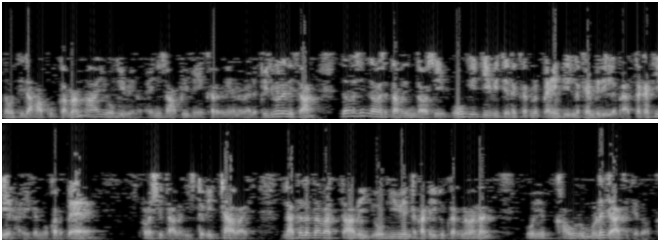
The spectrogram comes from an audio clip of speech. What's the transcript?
නමුත් ඉත ආපු ගමන් ආ යෝගී වෙනවා. ඒ නිසා අපි මේ කරගෙන යන වැඩ පිළිවෙල නිසා දවසින් දවස දවසින් දවසේ භෝගී ජීවිතයට කරන පැහැදිල්ල කැඹිරිල්ල පැත්තක තියලා ඒක නොකර බෑ. අවශ්‍යතාව ඉෂ්ට විචාවයි. ලතලත අවස්ථාවේ යෝගී වෙන්න කටයුතු කරනවා නම් ඔය කවුරු මොන જાතිකදක්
